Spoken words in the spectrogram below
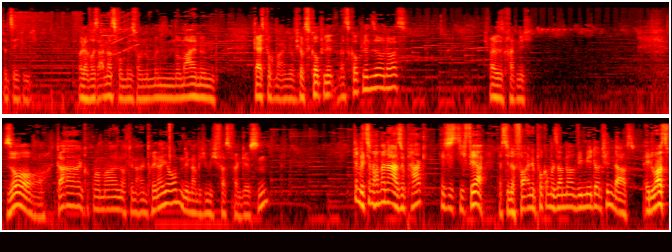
Tatsächlich. Oder wo es andersrum ist, vom normalen mit dem Geist-Pokémon Ich glaube, Scope, was Scope-Linse oder was? Ich weiß es gerade nicht. So, da gucken wir mal noch den einen Trainer hier oben. Den habe ich nämlich fast vergessen. Dann willst du mal meine Asu-Park? Es ist nicht fair, dass du davor einen Pokémon-Sammler wie mir dorthin darfst. Ey, du hast,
